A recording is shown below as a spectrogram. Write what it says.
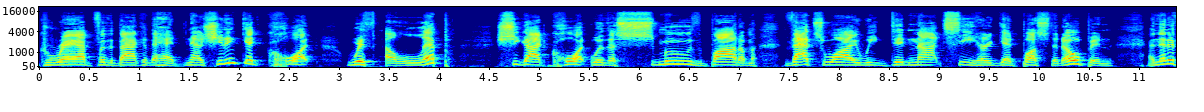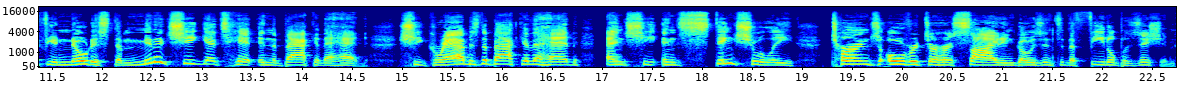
grab for the back of the head. Now, she didn't get caught with a lip she got caught with a smooth bottom. That's why we did not see her get busted open. And then, if you notice, the minute she gets hit in the back of the head, she grabs the back of the head and she instinctually turns over to her side and goes into the fetal position.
